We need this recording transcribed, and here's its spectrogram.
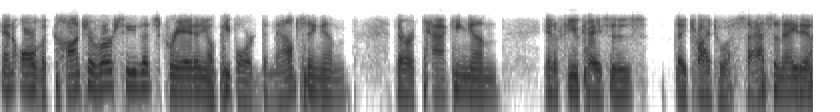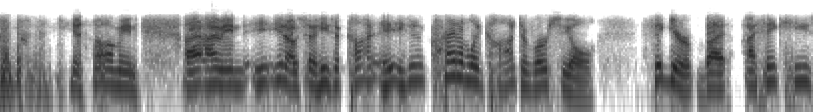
and all the controversy that's created. You know, people are denouncing him, they're attacking him. In a few cases, they try to assassinate him. you know, I mean, I, I mean, you know, so he's a con- he's an incredibly controversial figure, but I think he's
